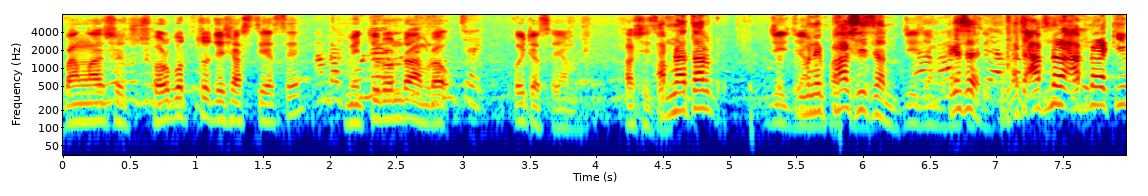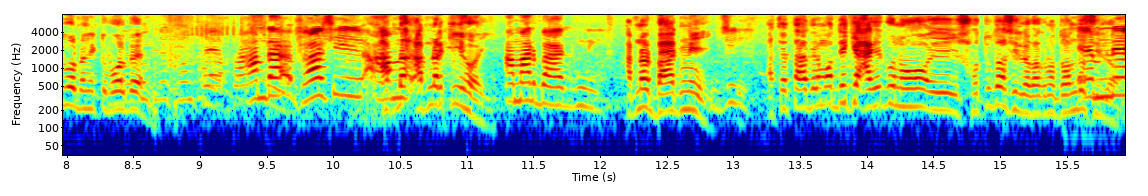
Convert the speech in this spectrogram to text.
বাংলাদেশের সর্বোচ্চ যে শাস্তি আছে মৃত্যুদণ্ড আমরা ওইটা চাই আমরা ফাঁসি চাই। আপনারা তার জি, জি, মানে আমরা ফাঁসি চান? জি, জি, আমরা ঠিক আছে। আচ্ছা আপনারা আপনারা কি বলবেন একটু বলবেন? আমরা ফাঁসি। আম- আপনার আপনার কি হয়? আমার ভাগ্নি। আপনার বাঘ নেই জি। আচ্ছা তাদের মধ্যে কি আগে কোনো এই, শত্রুতা ছিল বা কোনো দ্বন্দ্ব ছিল? এমনি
